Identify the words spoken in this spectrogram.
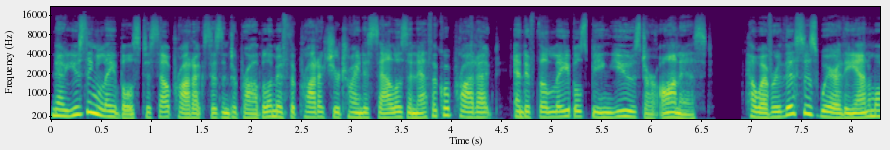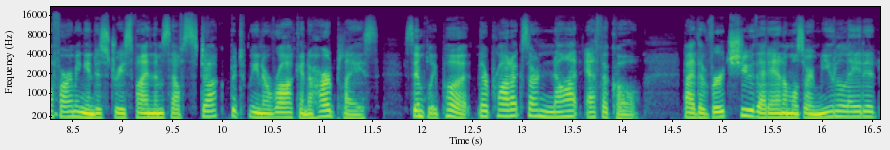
Now, using labels to sell products isn't a problem if the product you're trying to sell is an ethical product and if the labels being used are honest. However, this is where the animal farming industries find themselves stuck between a rock and a hard place. Simply put, their products are not ethical. By the virtue that animals are mutilated,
